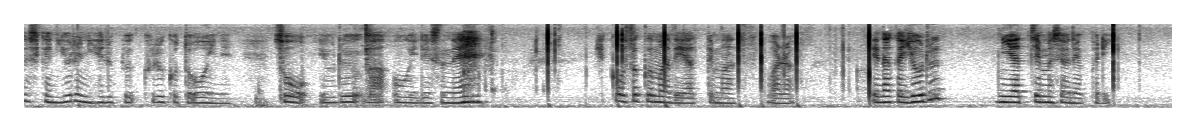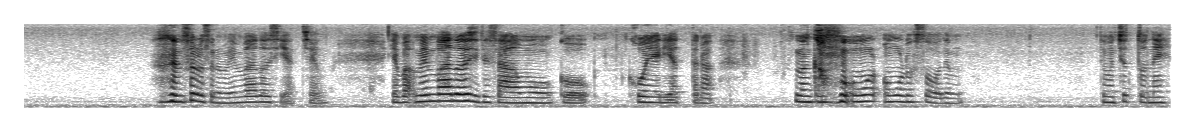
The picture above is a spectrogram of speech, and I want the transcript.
確かに夜にヘルプ来ること多いね。そう夜が多いですね。結構遅くまでやってます。わらえなんか夜にやっちゃいますよねやっぱり。そろそろメンバー同士やっちゃう。やばメンバー同士でさもうこうこうやりやったらなんかもうおもおもろそうでも。でもちょっとね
